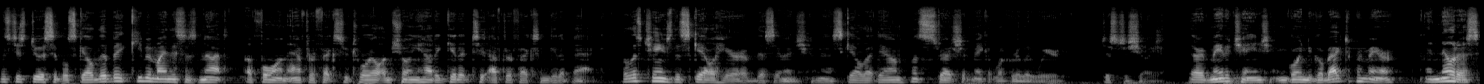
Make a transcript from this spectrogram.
Let's just do a simple scale. But keep in mind this is not a full-on After Effects tutorial. I'm showing you how to get it to After Effects and get it back. But let's change the scale here of this image. I'm going to scale that down. Let's stretch it, make it look really weird, just to show you. There, I've made a change. I'm going to go back to Premiere, and notice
